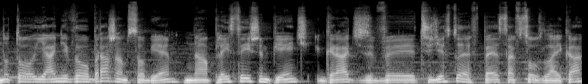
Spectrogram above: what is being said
no to ja nie wyobrażam sobie na PlayStation 5 grać w 30 FPS w Souls-like'a,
